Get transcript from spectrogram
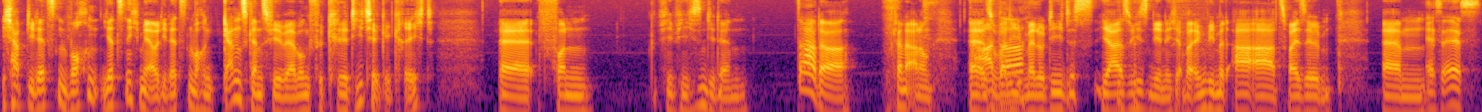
Ich habe die letzten Wochen, jetzt nicht mehr, aber die letzten Wochen ganz, ganz viel Werbung für Kredite gekriegt. Äh, von, wie, wie hießen die denn? Dada. Keine Ahnung. Äh, so war die Melodie des, ja, so hießen die nicht, aber irgendwie mit AA, zwei Silben. Ähm, SS.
